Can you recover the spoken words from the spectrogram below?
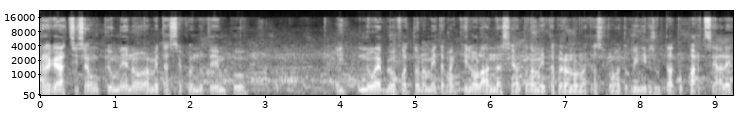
Ragazzi siamo più o meno a metà secondo tempo noi abbiamo fatto una meta ma anche l'Olanda ha segnato una meta però non ha trasformato quindi il risultato parziale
